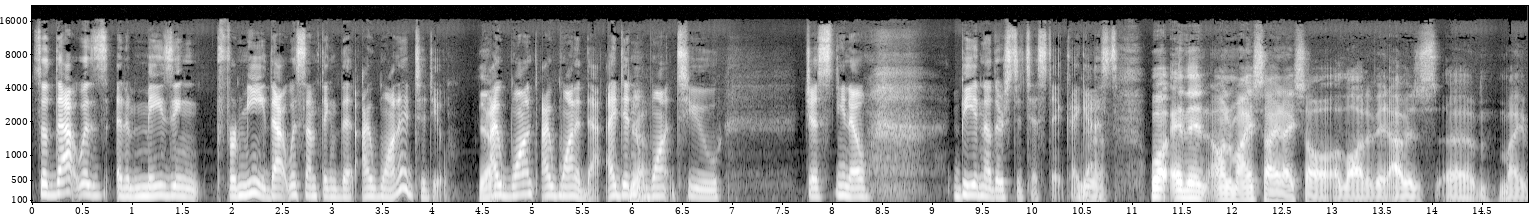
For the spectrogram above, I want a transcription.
So that was an amazing for me. That was something that I wanted to do. Yeah. I want I wanted that. I didn't Yeah. want to just, you know, be another statistic, I Yeah. guess. Well, and then on my side, I saw a lot of it. I was um, my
